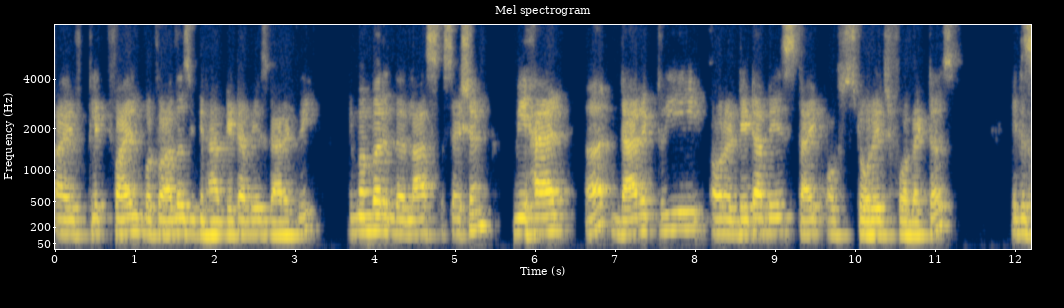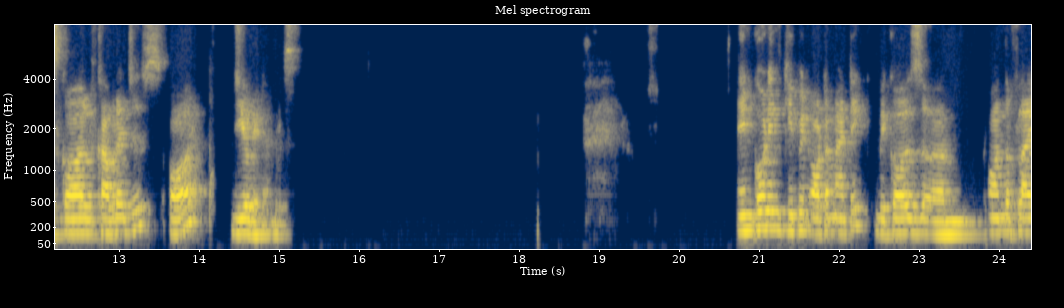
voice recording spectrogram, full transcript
I've clicked file, but for others, you can have database directory. Remember in the last session, we had a directory or a database type of storage for vectors. It is called coverages or geodatabase. Encoding keep it automatic because um, on the fly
